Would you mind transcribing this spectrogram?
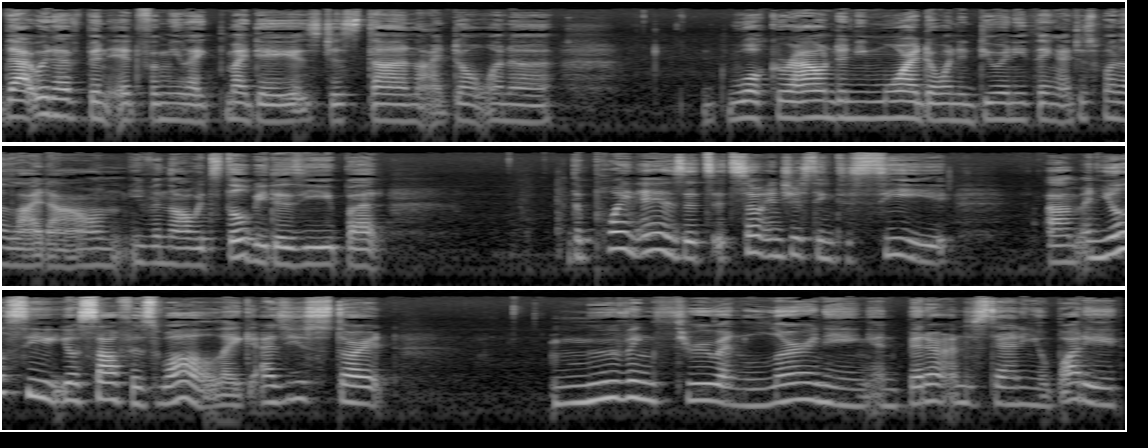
that would have been it for me. Like my day is just done. I don't want to walk around anymore. I don't want to do anything. I just want to lie down, even though I would still be dizzy. But the point is, it's it's so interesting to see, um, and you'll see yourself as well. Like as you start moving through and learning and better understanding your body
